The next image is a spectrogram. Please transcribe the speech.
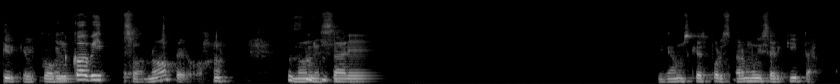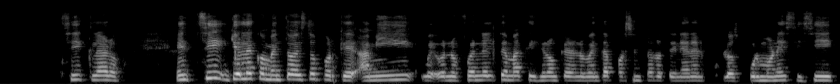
decir que el COVID, El COVID. eso, ¿no? Pero no necesariamente. Digamos que es por estar muy cerquita. Sí, claro. En- sí, yo le comento esto porque a mí, bueno, fue en el tema que dijeron que el 90% lo tenían en el- los pulmones y sí,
